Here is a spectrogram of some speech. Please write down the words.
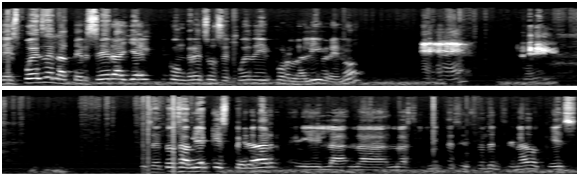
Después de la tercera ya el Congreso se puede ir por la libre, ¿no? Pues entonces habría que esperar eh, la, la siguiente sesión del Senado, que es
